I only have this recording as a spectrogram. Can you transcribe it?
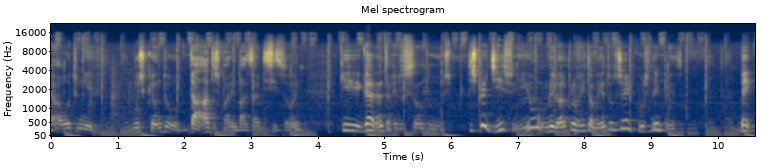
a outro nível, buscando dados para embasar decisões que garantam a redução dos desperdício e o melhor aproveitamento dos recursos da empresa. Bem,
